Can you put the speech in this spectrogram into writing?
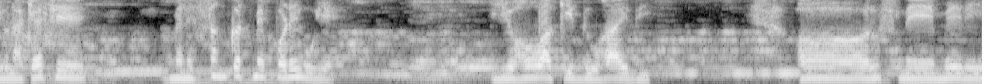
યુના કહે છે मैंने संकट में पड़े हुए यहोवा की दुहाई दी और उसने मेरी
